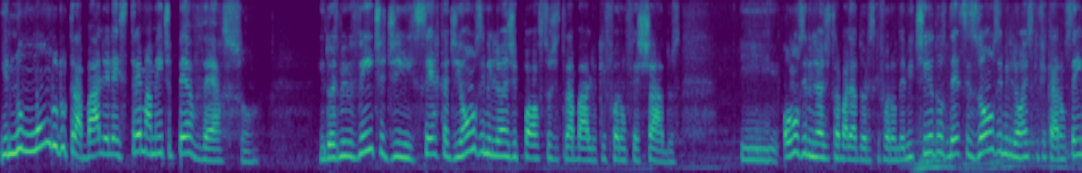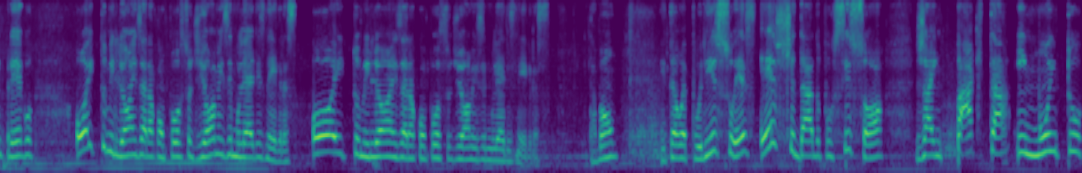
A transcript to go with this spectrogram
E no mundo do trabalho ele é extremamente perverso. Em 2020, de cerca de 11 milhões de postos de trabalho que foram fechados, e 11 milhões de trabalhadores que foram demitidos. Desses 11 milhões que ficaram sem emprego, 8 milhões eram composto de homens e mulheres negras. 8 milhões eram composto de homens e mulheres negras. Tá bom? Então é por isso este dado por si só já impacta em muito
